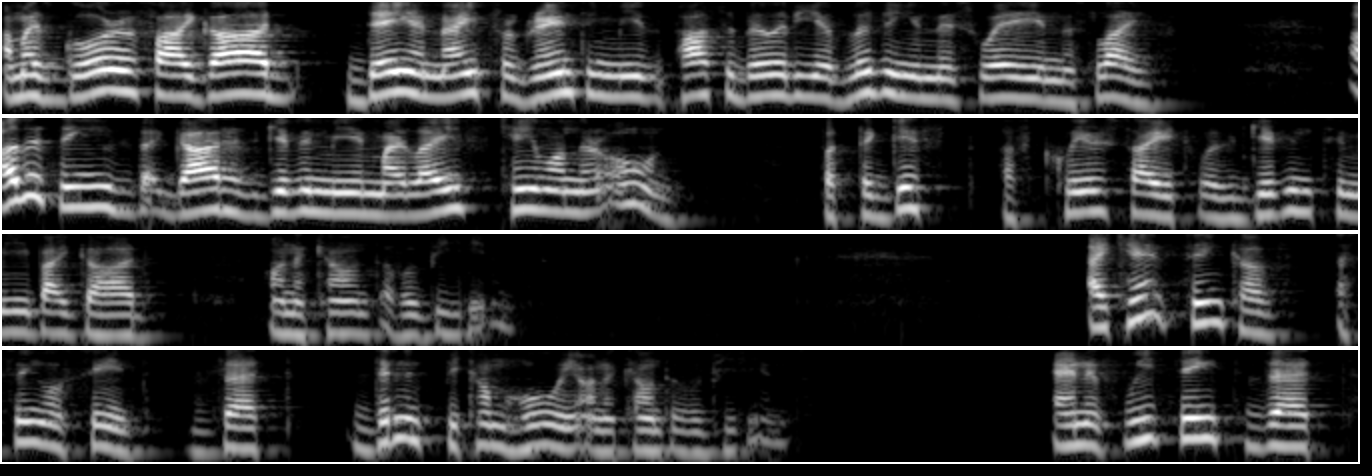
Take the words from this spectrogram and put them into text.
I must glorify God day and night for granting me the possibility of living in this way in this life. Other things that God has given me in my life came on their own, but the gift of clear sight was given to me by God on account of obedience. I can't think of a single saint that didn't become holy on account of obedience. And if we think that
